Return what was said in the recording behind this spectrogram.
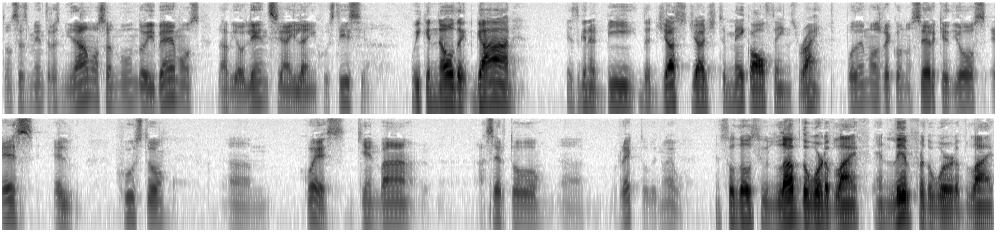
Entonces, mientras miramos al mundo y vemos la violencia y la injusticia, we can know that God is going to be the just judge to make all things right. podemos reconocer que Dios es el justo um, juez, quien va a hacer todo uh, recto de nuevo. And so those who love the word of life and live for the word of life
